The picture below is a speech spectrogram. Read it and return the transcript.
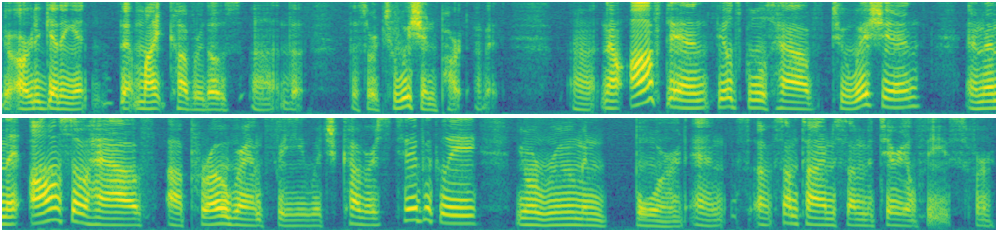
you're already getting it that might cover those uh, the, the sort of tuition part of it. Uh, now, often field schools have tuition, and then they also have a program fee, which covers typically your room and board, and uh, sometimes some material fees for,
